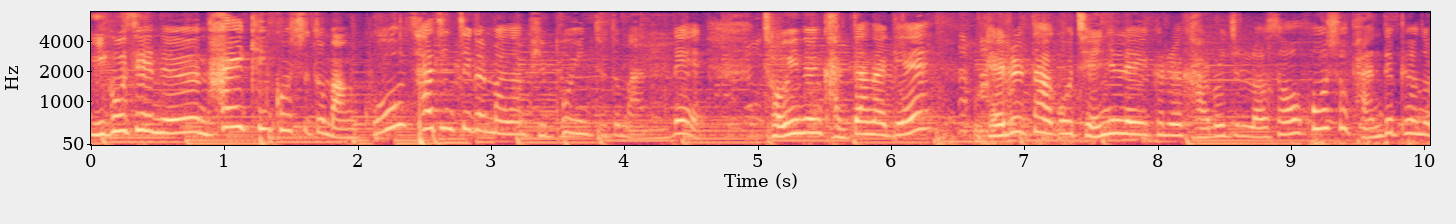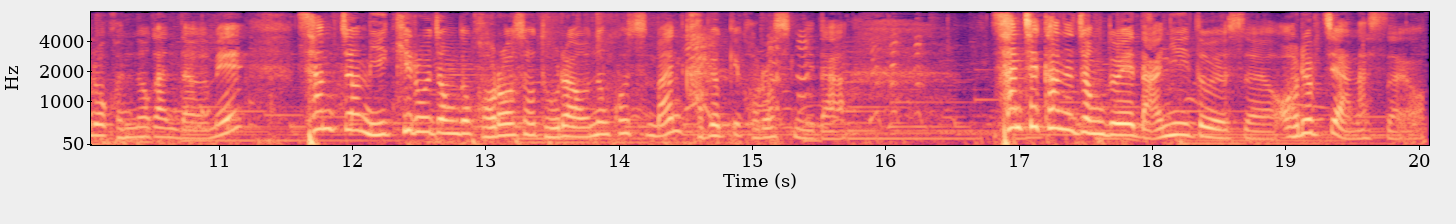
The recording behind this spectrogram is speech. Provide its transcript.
이곳에는 하이킹 코스도 많고 사진 찍을 만한 뷰포인트도 많은데 저희는 간단하게 배를 타고 제닐레이크를 가로질러서 호수 반대편으로 건너간 다음에 3.2km 정도 걸어서 돌아오는 코스만 가볍게 걸었습니다. 산책하는 정도의 난이도였어요. 어렵지 않았어요.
